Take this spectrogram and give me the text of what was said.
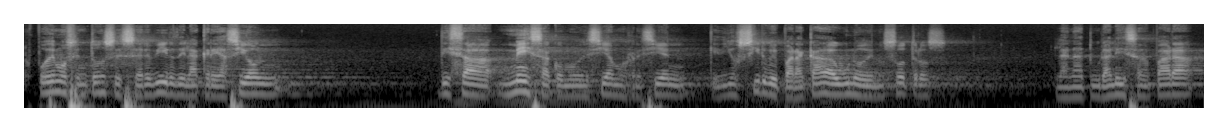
Nos podemos entonces servir de la creación, de esa mesa, como decíamos recién, que Dios sirve para cada uno de nosotros, la naturaleza, para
